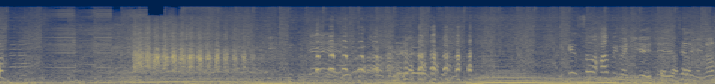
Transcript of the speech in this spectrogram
you get so happy when you, you're telling me, no?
